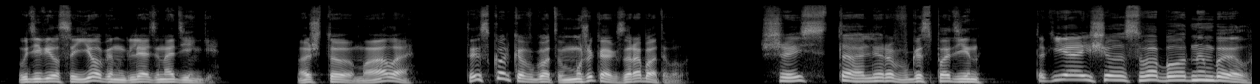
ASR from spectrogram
— удивился Йоган, глядя на деньги. «А что, мало?» Ты сколько в год в мужиках зарабатывал?» «Шесть талеров, господин. Так я еще свободным был,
